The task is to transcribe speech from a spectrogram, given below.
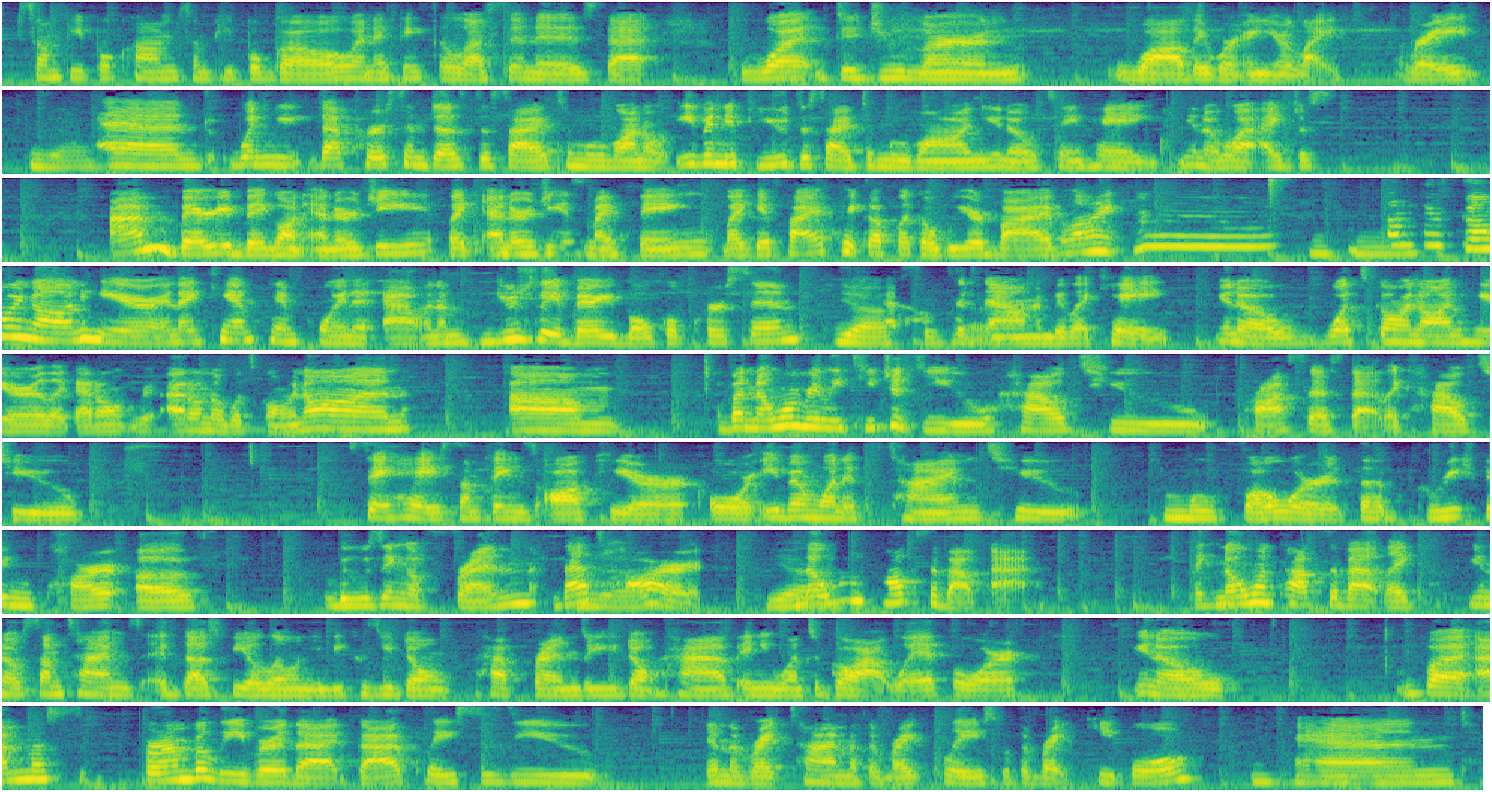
some people come some people go. And i think the lesson is that what did you learn while they were in your life right? Yeah. and when you, that person does decide to move on or even if you decide to move on you know saying hey you know what? I just i'm very big on energy. Like energy is my thing. Like if i pick up like a weird vibe i'm like mm, mm-hmm. something's going on here and i can't pinpoint it out and i'm usually a very vocal person. Yeah I'll sit down and be like hey you know what's going on here? Like i don't i don't know what's going on. Um but no one really teaches you how to process that like how to say hey something's off here or even when it's time to move forward the grieving part of losing a friend that's yeah. hard yeah. no one talks about that like no one talks about like you know sometimes it does feel lonely because you don't have friends or you don't have anyone to go out with or you know but i'm a firm believer that god places you in the right time at the right place with the right people mm-hmm. and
